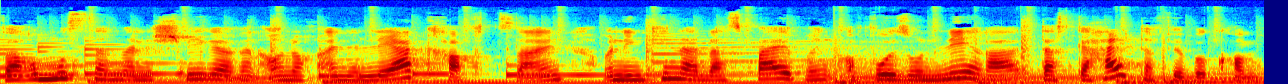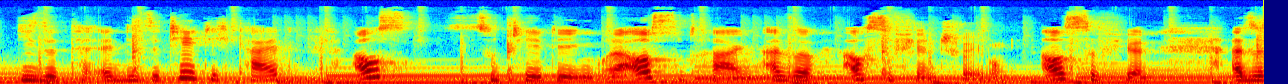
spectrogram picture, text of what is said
warum muss dann meine Schwägerin auch noch eine Lehrkraft sein und den Kindern das beibringen, obwohl so ein Lehrer das Gehalt dafür bekommt, diese, äh, diese Tätigkeit auszutätigen oder auszutragen, also auszuführen, Entschuldigung, auszuführen. Also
